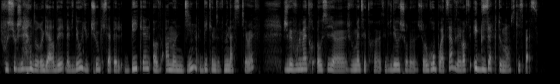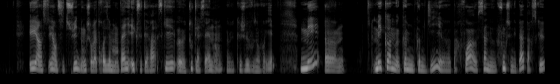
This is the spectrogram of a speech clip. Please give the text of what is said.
je vous suggère de regarder la vidéo YouTube qui s'appelle Beacon of Amondine, Beacons of Minas Tirith. Je vais vous le mettre aussi, je vais vous mettre cette, cette vidéo sur le, groupe WhatsApp, vous allez voir, c'est exactement ce qui se passe. Et ainsi, ainsi, de suite, donc sur la troisième montagne, etc. Ce qui est euh, toute la scène hein, euh, que je vais vous envoyer. Mais euh, mais comme, comme, comme dit, euh, parfois ça ne fonctionnait pas parce que,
